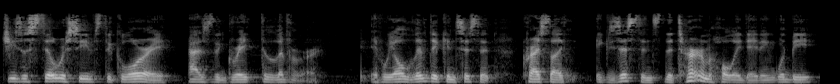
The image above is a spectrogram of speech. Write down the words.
Jesus still receives the glory as the great deliverer. If we all lived a consistent Christ-like existence, the term holy dating would be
